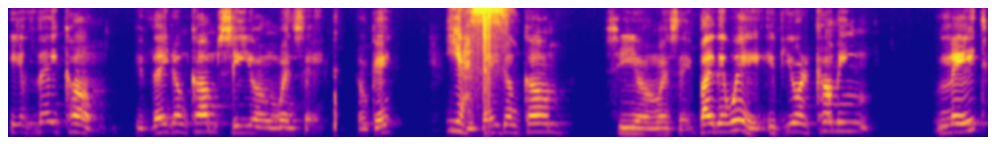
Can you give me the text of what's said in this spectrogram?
if they come, if they don't come, see you on Wednesday. Okay? Yes. If they Yes. don't come, see you on Wednesday. By the way, if you are coming late,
